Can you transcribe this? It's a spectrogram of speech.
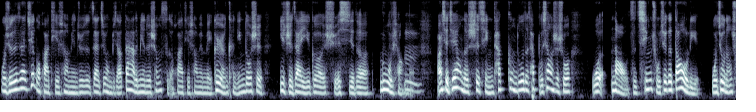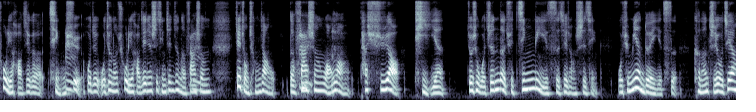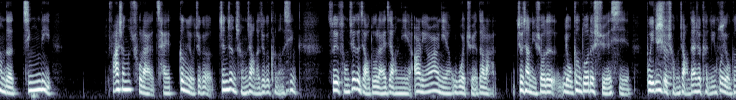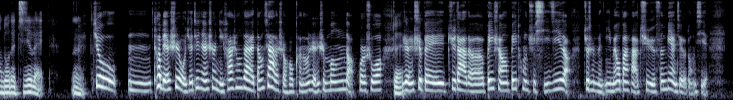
我觉得在这个话题上面，就是在这种比较大的面对生死的话题上面，每个人肯定都是一直在一个学习的路上的。而且这样的事情，它更多的它不像是说我脑子清楚这个道理，我就能处理好这个情绪，或者我就能处理好这件事情真正的发生。这种成长的发生，往往它需要体验，就是我真的去经历一次这种事情，我去面对一次。可能只有这样的经历发生出来，才更有这个真正成长的这个可能性。所以从这个角度来讲，你二零二二年，我觉得啦，就像你说的，有更多的学习，不一定是成长，但是肯定会有更多的积累。嗯，就。嗯，特别是我觉得这件事儿你发生在当下的时候，可能人是懵的，或者说对人是被巨大的悲伤、悲痛去袭击的，就是没你没有办法去分辨这个东西。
